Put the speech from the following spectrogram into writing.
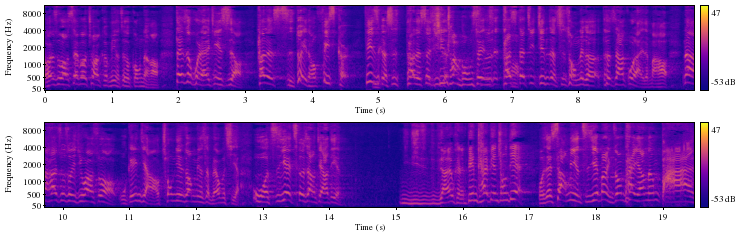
我是说 Cybertruck 没有这个功能哦。但是回来一件事哦，它的死对头 Fisker。Fisker 是他的设计新创公司，对，他是他接接着是从那个特斯拉过来的嘛，哈，那他就说一句话说，哦，我跟你讲哦，充电桩没有什么了不起啊，我直接车上加电。你你你哪有可能边开边充电？我在上面直接帮你装太阳能板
